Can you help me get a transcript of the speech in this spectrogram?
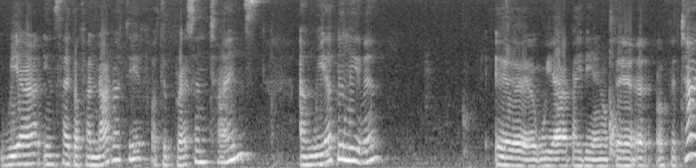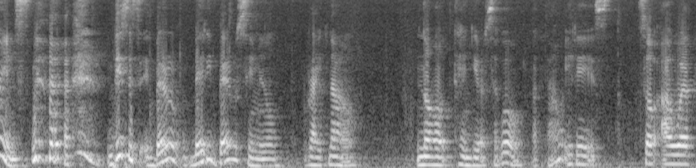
We are inside of a narrative of the present times, and we are believing. Uh, we are by the end of the of the times. this is a very very similar right now, not ten years ago, but now it is. So our,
